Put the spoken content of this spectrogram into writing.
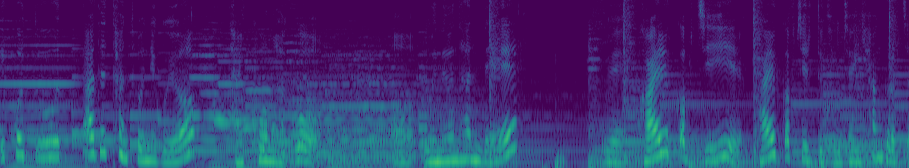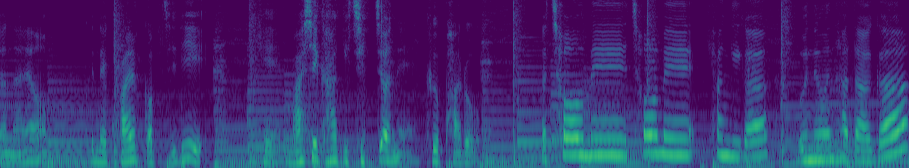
이 꽃도 따뜻한 톤이고요 달콤하고 어, 은은한데 왜 과일 껍질 과일 껍질도 굉장히 향그럽잖아요. 근데 과일 껍질이 이렇게 맛이 가기 직전에 그 바로 그러니까 처음에 처음에 향기가 은은하다가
